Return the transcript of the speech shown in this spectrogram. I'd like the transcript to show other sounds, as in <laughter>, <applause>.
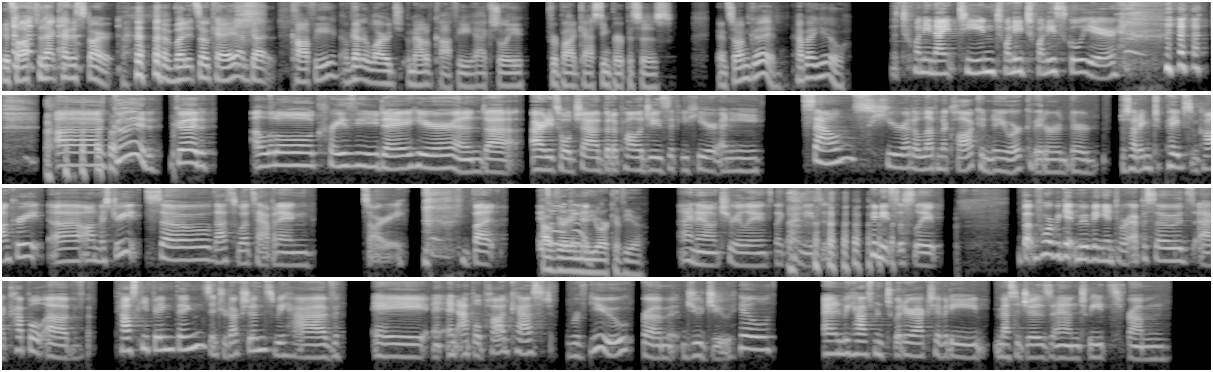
<laughs> it's off to that kind of start. <laughs> but it's okay. I've got coffee. I've got a large amount of coffee actually for podcasting purposes. And so I'm good. How about you? The 2019-2020 school year. <laughs> uh, good. Good. A little crazy day here and uh, I already told Chad, but apologies if you hear any sounds here at 11 o'clock in New York. They're they're deciding to pave some concrete uh, on my street, so that's what's happening. Sorry, <laughs> but how very good. New York of you. I know, truly. It's like who needs <laughs> who needs to sleep? But before we get moving into our episodes, a couple of housekeeping things, introductions. We have a an Apple Podcast review from Juju Hill, and we have some Twitter activity messages and tweets from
